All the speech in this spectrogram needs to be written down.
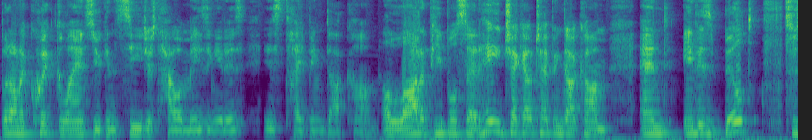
but on a quick glance, you can see just how amazing it is, is typing.com. A lot of people said, hey, check out typing.com, and it is built to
